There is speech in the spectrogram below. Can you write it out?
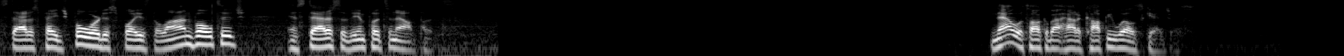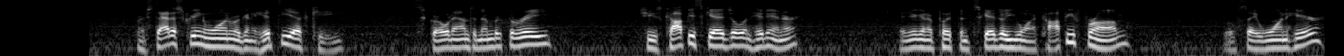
Status page 4 displays the line voltage and status of inputs and outputs. Now we'll talk about how to copy weld schedules. From status screen 1, we're going to hit the F key, scroll down to number 3, choose copy schedule and hit enter. And you're going to put the schedule you want to copy from. We'll say 1 here,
